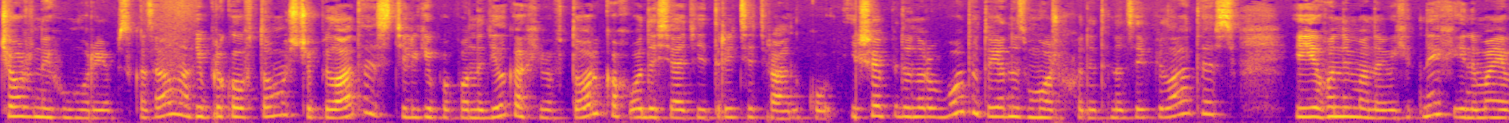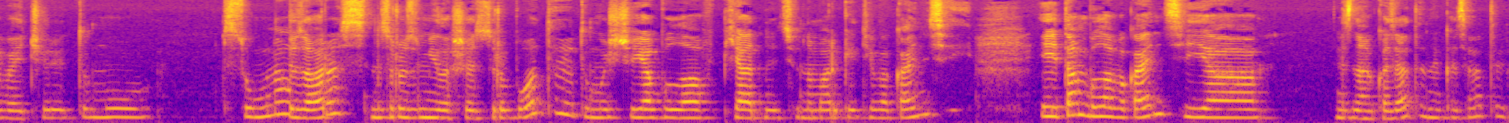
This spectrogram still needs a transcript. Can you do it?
чорний гумор, я б сказала. І прикол в тому, що пілатес тільки по понеділках і вівторках о 10.30 ранку. Якщо я піду на роботу, то я не зможу ходити на цей пілатес, і його нема на вихідних і немає ввечері. Тому сумно. Зараз не зрозуміла щось з роботою, тому що я була в п'ятницю на маркеті вакансій, і там була вакансія, не знаю, казати, не казати.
